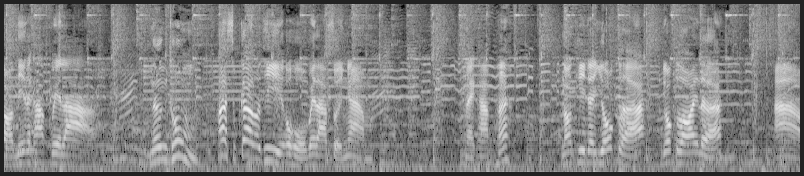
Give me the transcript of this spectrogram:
ตอนนี้นะครับ เวลาหนึ่งทุ่ม59นาทีโอ้โห เวลาสวยงามไหนครับฮะน้องทีจะยกเหรอยกลอยเหรออ้าว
